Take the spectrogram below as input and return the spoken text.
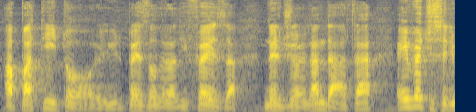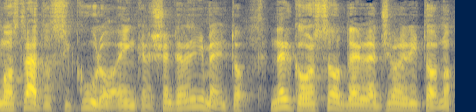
Ha patito il peso della difesa nel girone d'andata e invece si è dimostrato sicuro e in crescente rendimento nel corso del girone di ritorno,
